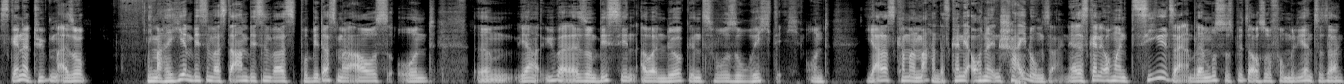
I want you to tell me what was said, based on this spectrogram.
Scanner-Typen, also ich mache hier ein bisschen was, da ein bisschen was, probiere das mal aus und ähm, ja, überall so ein bisschen, aber nirgendwo so richtig. Und ja, das kann man machen. Das kann ja auch eine Entscheidung sein. Ja, das kann ja auch mal ein Ziel sein. Aber dann musst du es bitte auch so formulieren, zu sagen,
